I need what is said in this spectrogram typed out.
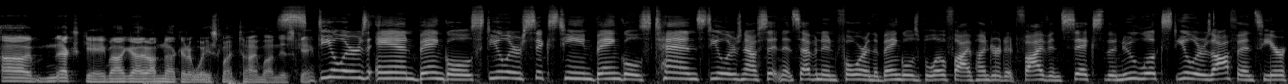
Uh, next game, I got. I'm not going to waste my time on this game. Steelers and Bengals. Steelers 16, Bengals 10. Steelers now sitting at seven and four, and the Bengals below 500 at five and six. The new look Steelers offense here.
